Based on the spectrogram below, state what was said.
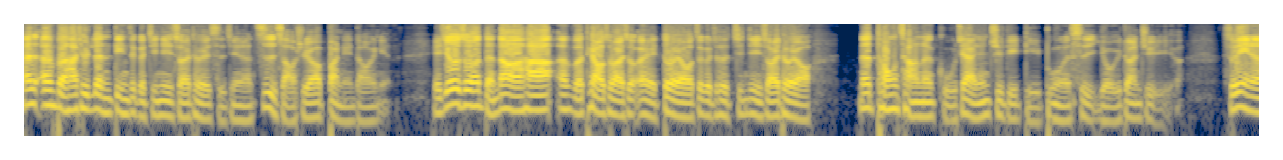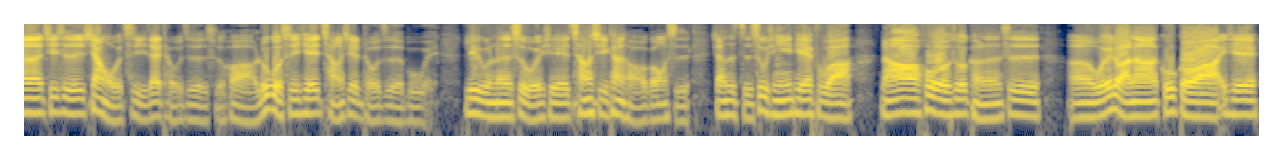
但是 Bloomberg 他去认定这个经济衰退的时间呢，至少需要半年到一年。也就是说，等到他 Bloomberg 跳出来说：“哎，对哦，这个就是经济衰退哦。”那通常呢，股价已经距离底部呢是有一段距离了。所以呢，其实像我自己在投资的时候啊，如果是一些长线投资的部位，例如呢，是我一些长期看好的公司，像是指数型 ETF 啊，然后或者说可能是呃微软啊、Google 啊一些，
